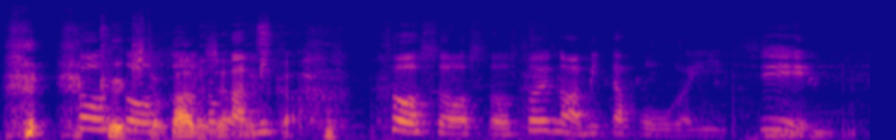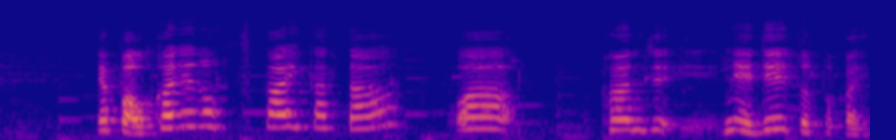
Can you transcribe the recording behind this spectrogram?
空気とかあるじゃないですか。そうそうそうそういうのは見た方がいいし、やっぱお金の使い方は感じねデートとかいっ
